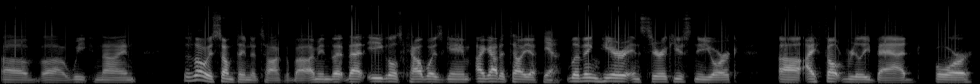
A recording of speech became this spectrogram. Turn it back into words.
of uh, Week Nine. There's always something to talk about. I mean, that that Eagles Cowboys game. I got to tell you, Yeah. living here in Syracuse, New York, uh, I felt really bad for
